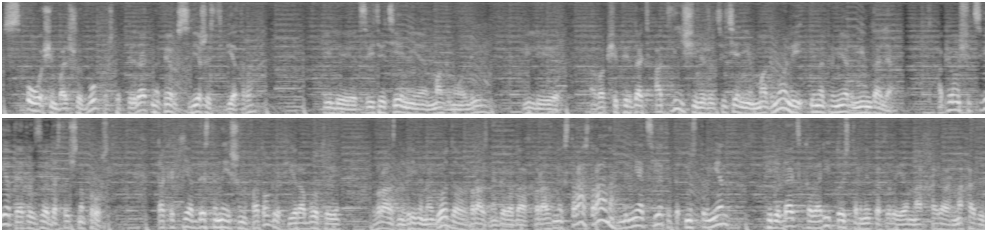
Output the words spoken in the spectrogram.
с очень большой буквы, чтобы передать, например, свежесть ветра или цветотение магнолии, или вообще передать отличие между цветением магнолии и, например, миндаля. А при помощи цвета это сделать достаточно просто. Так как я destination фотограф и работаю в разные времена года, в разных городах, в разных странах, для меня цвет – это инструмент передать колорит той страны, в которой я нахожусь.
